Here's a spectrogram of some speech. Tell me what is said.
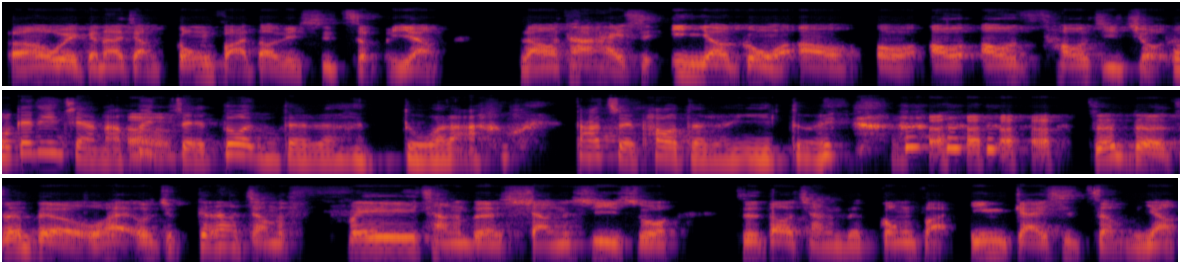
然后我也跟他讲工法到底是怎么样。然后他还是硬要跟我拗哦，拗拗超级久的。我跟你讲啦，会嘴遁的人很多啦，打嘴炮的人一堆。真的真的，我还我就跟他讲的非常的详细说，说这道墙的功法应该是怎么样。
